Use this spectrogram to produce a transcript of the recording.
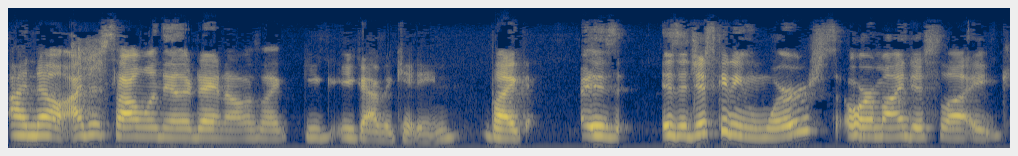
I know. I just saw one the other day, and I was like, "You you gotta be kidding!" Like, is is it just getting worse, or am I just like,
